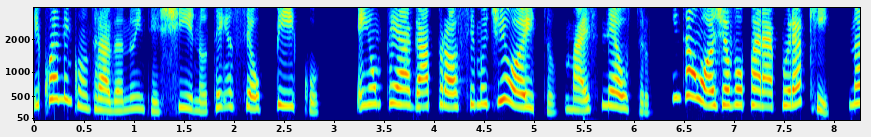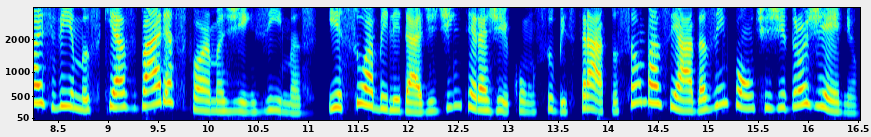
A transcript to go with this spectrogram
E quando encontrada no intestino, tem o seu pico em um pH próximo de 8, mais neutro. Então, hoje eu vou parar por aqui. Nós vimos que as várias formas de enzimas e sua habilidade de interagir com o substrato são baseadas em pontes de hidrogênio.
